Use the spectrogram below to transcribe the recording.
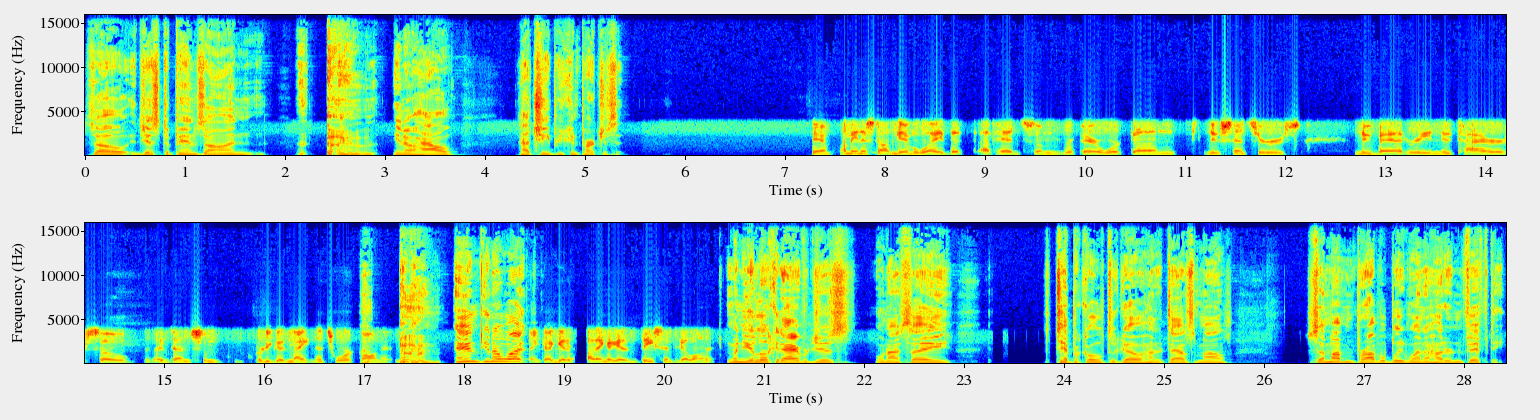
So it just depends on you know how how cheap you can purchase it. Yeah, I mean it's not a giveaway, but I've had some repair work done, new sensors, new battery, new tires. So they've done some pretty good maintenance work on it. And you know I what? I think I get a, I think I get a decent deal on it. When you look at averages, when I say typical to go 100,000 miles, some of them probably went 150.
